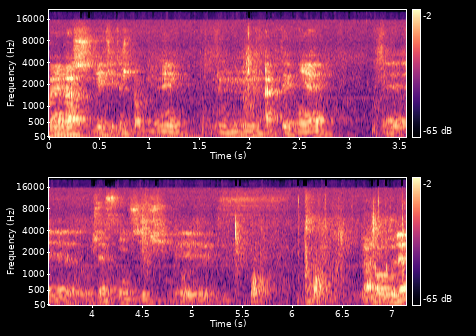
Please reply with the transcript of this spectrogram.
ponieważ dzieci też powinny mm, aktywnie y, uczestniczyć w- no w ogóle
